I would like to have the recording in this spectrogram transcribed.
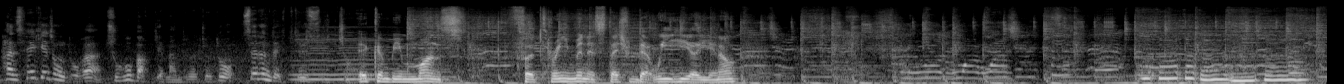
한세개 정도가 주고받게 만들어줘도 세련되게 들을 수 있죠 It can be months for three minutes that you, that we hear. You know. 그러니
